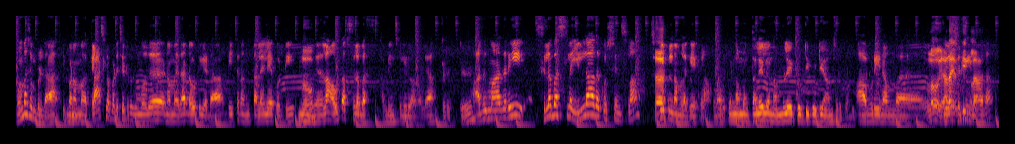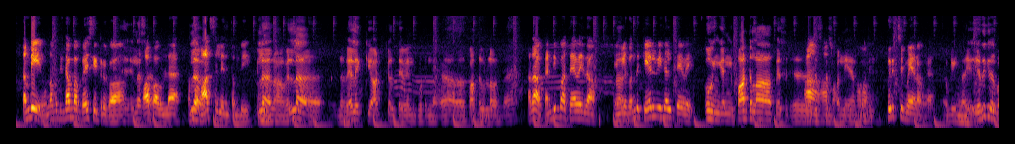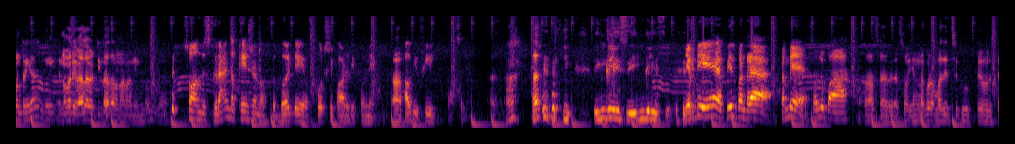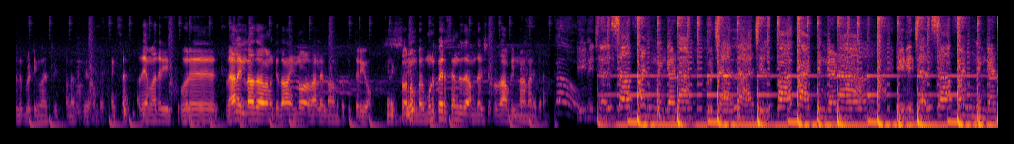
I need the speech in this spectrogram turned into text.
ரொம்ப சிம்பிள்டா இப்போ நம்ம கிளாஸ்ல படிச்சிட்டு இருக்கும்போது நம்ம ஏதாவது டவுட் கேட்டா டீச்சர் வந்து தலையிலேயே கொட்டி. இதெல்லாம் அவுட் ஆஃப் சிலபஸ் அப்படின்னு சொல்லிடுவாங்க இல்லையா? கரெக்ட் அது மாதிரி சிலபஸ்ல இல்லாத கொஸ்டின்ஸ்லாம். பீப்புள் நம்மள கேட்கலாம். இப்போ நம்ம தலையில நம்மளே கொட்டி கொட்டி ஆன்சர் பண்ணுவோம். அப்படி நம்ம ஹலோ யாரா இருக்கீங்களா. தம்பி உன்னை பத்தி தான் பேசிட்டு இருக்கோம். பாப்பா உள்ள. இல்ல. வாட்ஸ்அப் தம்பி. இல்ல நான் வெளில இந்த வேலைக்கு ஆட்கள் தேவைன்னு போட்டிருந்தாங்க. அதை பார்த்து உள்ள வந்தேன். அதான் கண்டிப்பா தேவைதான். எங்களுக்கு வந்து கேள்விகள் தேவை. ஓ இங்க நீங்க பாட்டெல்லாம் பேசிட்டு டிஸ்கஸ் பண்ணி பிரிச்சு மேறவங்க அப்படிங்களா? எதுக்கு பண்றீங்க என்ன மாதிரி வேலை வெட்டி இல்லாதவனா நீங்களும்? So on this grand occasion of the birthday of போட்ரி பாடடி பொண்ணே. How feel what's up? English English. எப்படி ஃபீல் பண்ற? தம்பி சொல்லுப்பா. அதான் சார். ஸோ என்ன கூட மதிச்சு கூப்பிட்டு ஒரு செலிபிரிட்டி மாதிரி ட்ரீட் பண்ணதுக்கு ரொம்ப தேங்க்ஸ் சார். அதே மாதிரி ஒரு வேலை இல்லாதவனுக்கு தான் இன்னொரு வேலை இல்லாதவனை பத்தி தெரியும். ஸோ நம்ம மூணு பேர் சேர்ந்தது அந்த விஷயத்தை தான் அப்படின்னு நான் நினைக்கிறேன். இனி ஜல்சா பண்ணுங்கடா. குஜாலா ஜில்பா காட்டுங்கடா. இனி ஜல்சா பண்ணுங்கடா. குஜாலா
